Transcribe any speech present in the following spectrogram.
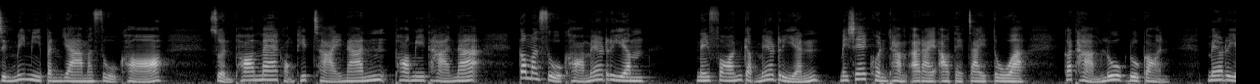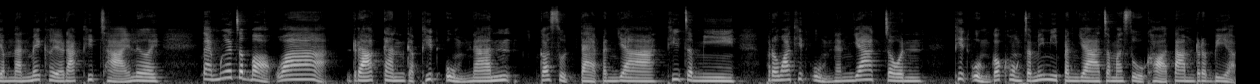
จึงไม่มีปัญญามาสู่ขอ ส่วนพ่อแม่ของทิดชายนั้น พอมีฐานะก็มาสู่ขอแม่เรียม ในฟ้อนกับแม่เหรียญไม่ใช่คนทำอะไรเอาแต่ใจตัว ก็ถามลูกดูก่อน แม่เรียมนั้นไม่เคยรักทิดฉายเลย แต่เมื่อจะบอกว่ารักกันกับทิดอุ่มนั้น ก็สุดแต่ปัญญาที่จะมี เพราะว่าทิดอุ่มนั้นยากจน ทิดอุ่มก็คงจะไม่มีปัญญาจะมาสู่ขอตามระเบียบ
